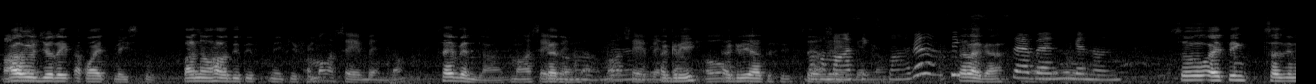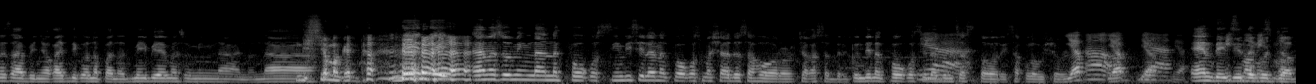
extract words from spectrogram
How Okay. would you rate A Quiet Place 2? Paano, how did it make you feel? mga 7 lang. 7 lang. Mga 7 Ganun. lang. Mga Ganun 7 din. Agree? Oo. Agree ate si Baka Seven. mga Seven 6 lang. mga. Ganun, 6, Talaga? 7, ganun. So, I think sa sinasabi nyo, kahit di ko napanood, maybe I'm assuming na ano, na... Hindi siya maganda. hindi, hindi. I'm assuming na nag-focus, hindi sila nag-focus masyado sa horror tsaka sa dread, kundi nag-focus sila dun Yeah. sa story, sa closure. Yep, Oo, yep, yep, yeah. yep. And they did Mismo, a good mismo. job.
